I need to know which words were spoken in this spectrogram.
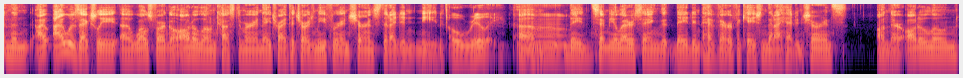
and then I, I was actually a Wells Fargo auto loan customer, and they tried to charge me for insurance that I didn't need. Oh, really? Um, They sent me a letter saying that they didn't have verification that I had insurance on their auto loan,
